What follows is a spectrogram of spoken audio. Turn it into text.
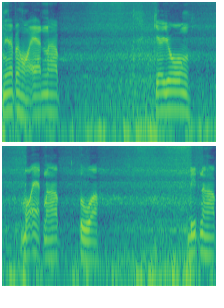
นี่น่าเป็นของแอนนะครับ เกียร์โยงบอแอกนะครับ ตัวดิสนะครับ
